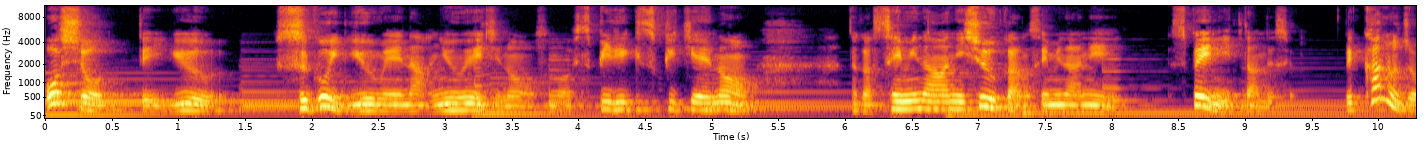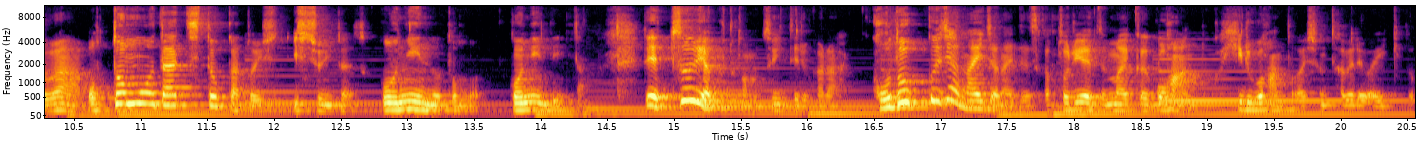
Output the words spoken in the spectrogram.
オショっていうすごい有名なニューエイジのそのスピリスピ系のなんかセミナー2週間のセミナーにスペインに行ったんですよ。で彼女はお友達とかと一緒にいたんです5人の友5人でいた。で、通訳とかもついてるから、孤独じゃないじゃないですか。とりあえず毎回ご飯とか昼ご飯とか一緒に食べればいいけど。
